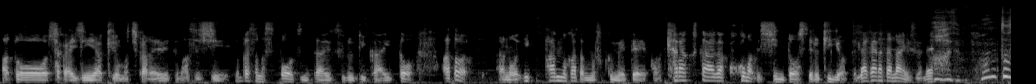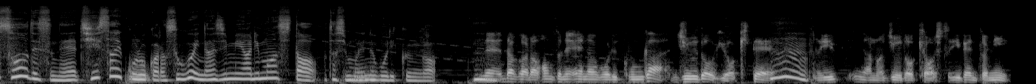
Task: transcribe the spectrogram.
あと社会人野球も力入れてますし、やっぱりそのスポーツに対する理解と、あとはあの一般の方も含めて、このキャラクターがここまで浸透してる企業ってなかなかないですよね。あでも本当そうですね、小さい頃からすごい馴染みありました、うん、私もエネゴリ君が。ね、だから本当にえなごり君が柔道着を着て、うん、あの柔道教室イベントに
